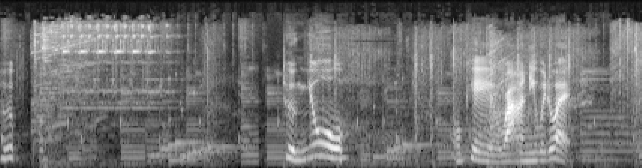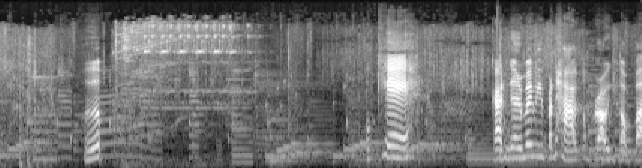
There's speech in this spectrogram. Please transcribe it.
ฮึบ ถึงอยู่ โอเค วางอันนี้ไว้ด้วยฮึบโอเค การเงินไม่มีปัญหากับเราอีกต่อไป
